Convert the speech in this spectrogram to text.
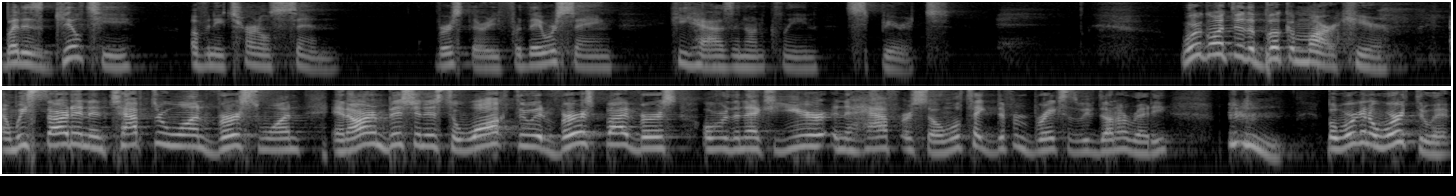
but is guilty of an eternal sin. Verse 30 For they were saying, He has an unclean spirit. We're going through the book of Mark here. And we started in chapter 1, verse 1, and our ambition is to walk through it verse by verse over the next year and a half or so. And we'll take different breaks as we've done already. but we're going to work through it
